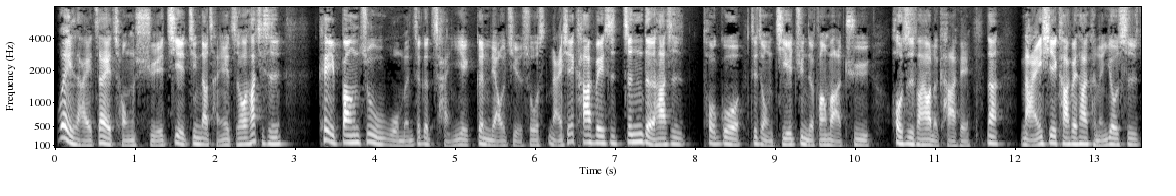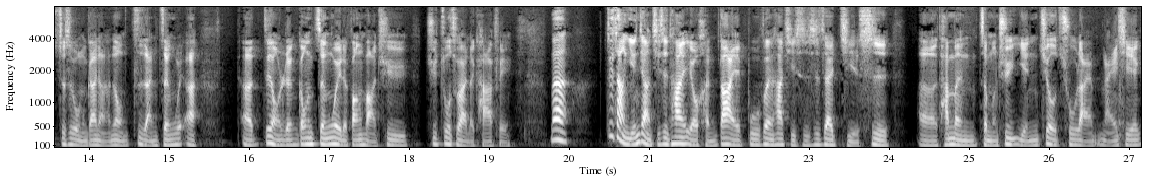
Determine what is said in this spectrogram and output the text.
未来再从学界进到产业之后，它其实。可以帮助我们这个产业更了解，说哪些咖啡是真的，它是透过这种接菌的方法去后置发酵的咖啡。那哪一些咖啡它可能又是就是我们刚才讲的那种自然增味啊，呃，这种人工增味的方法去去做出来的咖啡。那这场演讲其实它有很大一部分，它其实是在解释呃他们怎么去研究出来哪一些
